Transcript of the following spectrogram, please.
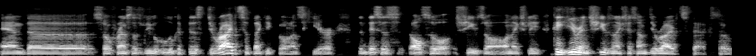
and uh, so, for instance, if you look at this derived Satake equivalence here, then this is also sheaves on actually coherent sheaves on actually some derived stacks. So,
